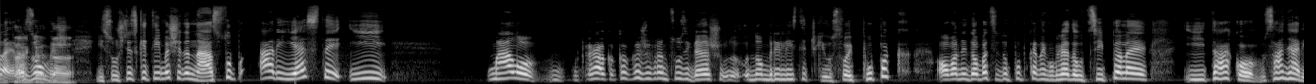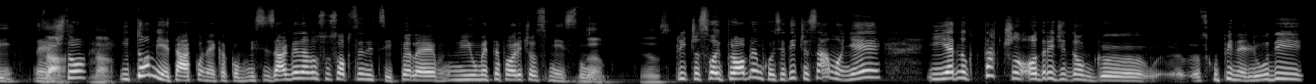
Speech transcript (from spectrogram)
Da, tako je, razumeš? da, da. I suštinski ti imaš jedan nastup, ali jeste i malo, kako, kako kažu francuzi, gledaš nombrilistički u svoj pupak, a ova ne dobaci do pupka, nego gleda u cipele i tako, sanjari nešto. Da, da. I to mi je tako nekako, mislim, zagledano su sobstvene cipele i u metaforičnom smislu. Da, jes. Priča svoj problem koji se tiče samo nje i jednog tačno određenog uh, skupine ljudi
